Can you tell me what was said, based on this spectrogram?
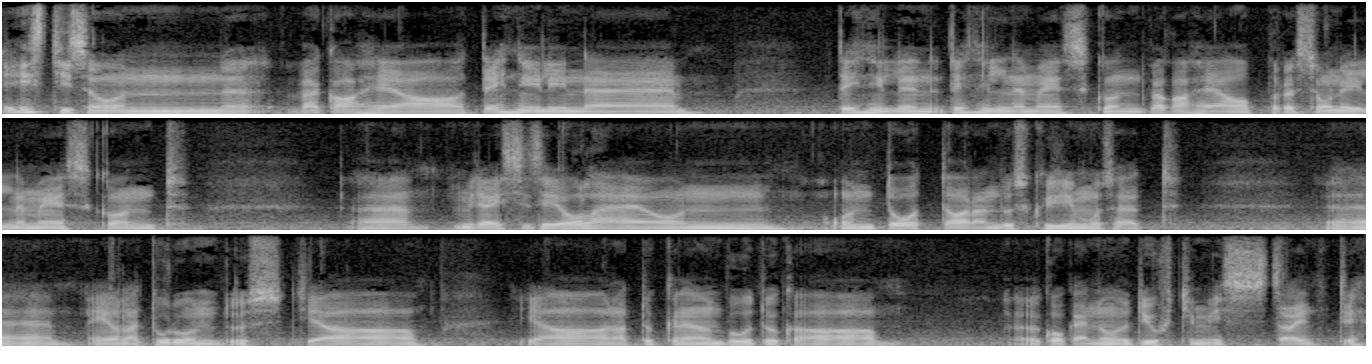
Eestis on väga hea tehniline, tehniline, tehniline meeskond, väga hea operatsiooniline meeskond, mida Eestis ei ole, on, on tootearendusküsimused, äh, ei ole turundust ja, ja natukene on puudu ka kogenud juhtimistalenti.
